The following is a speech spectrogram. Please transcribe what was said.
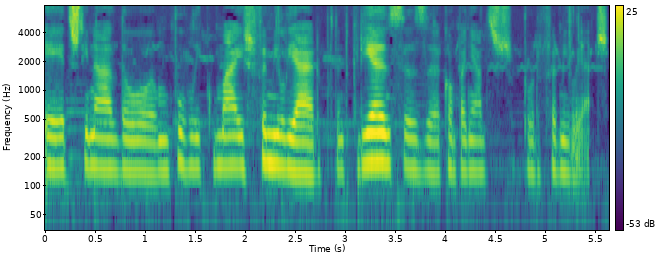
É destinado a um público mais familiar, portanto, crianças acompanhados por familiares.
